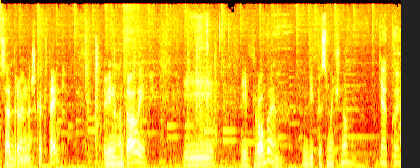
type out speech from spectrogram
цедрою наш коктейль. Він готовий. І, і пробуємо. Віку смачного. Дякую.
